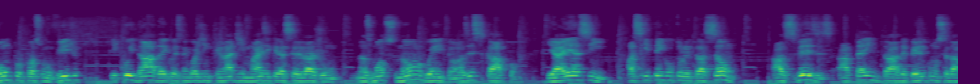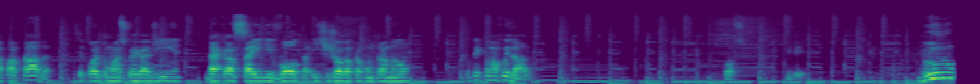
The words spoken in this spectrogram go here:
Vamos pro próximo vídeo. E cuidado aí com esse negócio de inclinar demais e querer acelerar junto. Nas motos não aguentam, elas escapam. E aí assim, as que tem controle de tração, às vezes até entrar, dependendo como você dá a patada, você pode tomar uma escorregadinha, dar aquela saída e volta e te joga para contramão. Então tem que tomar cuidado. Posso me ver. Bruno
